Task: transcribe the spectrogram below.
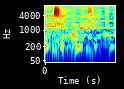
这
